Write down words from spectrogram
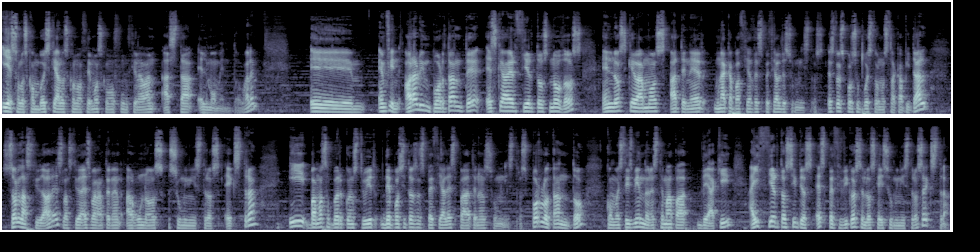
y eso, los convoys que ya los conocemos, cómo funcionaban hasta el momento, ¿vale? Eh, en fin, ahora lo importante es que va a haber ciertos nodos en los que vamos a tener una capacidad especial de suministros. Esto es por supuesto nuestra capital, son las ciudades, las ciudades van a tener algunos suministros extra y vamos a poder construir depósitos especiales para tener suministros. Por lo tanto, como estáis viendo en este mapa de aquí, hay ciertos sitios específicos en los que hay suministros extra.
